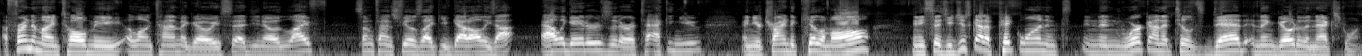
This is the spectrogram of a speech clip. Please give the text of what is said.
A friend of mine told me a long time ago. He said, you know, life sometimes feels like you've got all these alligators that are attacking you, and you're trying to kill them all and he says you just got to pick one and, and then work on it till it's dead and then go to the next one.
